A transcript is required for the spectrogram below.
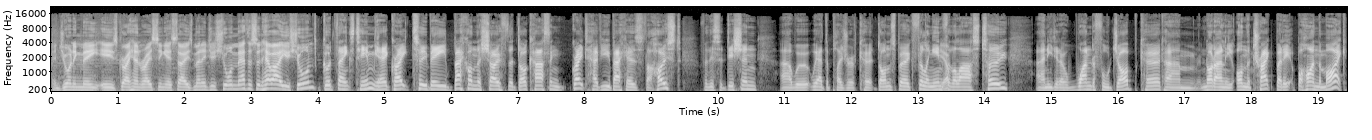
And joining me is Greyhound Racing SA's manager, Shaun Mathieson. How are you, Shaun? Good, thanks, Tim. Yeah, great to be back on the show for the Dogcast and great to have you back as the host for this edition. Uh, we, we, had the pleasure of Kurt Donsberg filling in yep. for the last two, and he did a wonderful job, Kurt, um, not only on the track but it, behind the mic.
